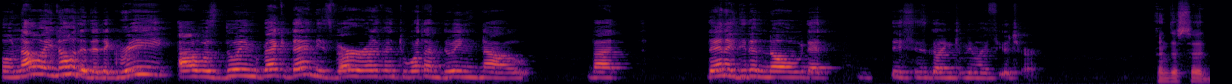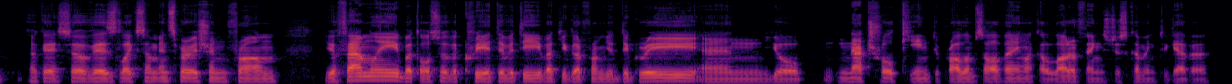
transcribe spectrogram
So now I know that the degree I was doing back then is very relevant to what I'm doing now. But then I didn't know that this is going to be my future. Understood. Okay, so there's like some inspiration from your family, but also the creativity that you got from your degree and your natural keen to problem solving, like a lot of things just coming together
